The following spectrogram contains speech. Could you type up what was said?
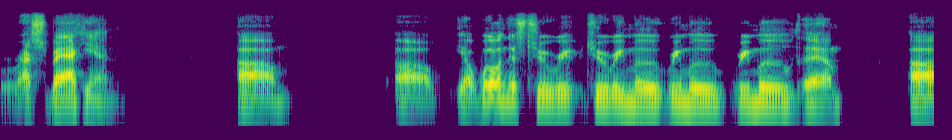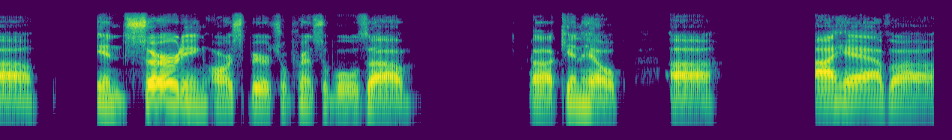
rush back in. Um, uh, yeah, willingness to re, to remove remove remove them, uh, inserting our spiritual principles um, uh, can help. Uh, I have uh,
